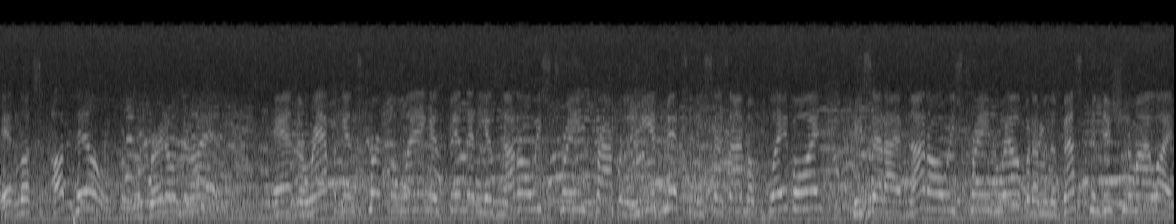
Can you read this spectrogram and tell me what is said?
it looks uphill for Roberto Duran. And the rap against Kirkland Laing has been that he has not always trained properly. He admits it. He says, I'm a playboy. He said, I have not always trained well, but I'm in the best condition of my life.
